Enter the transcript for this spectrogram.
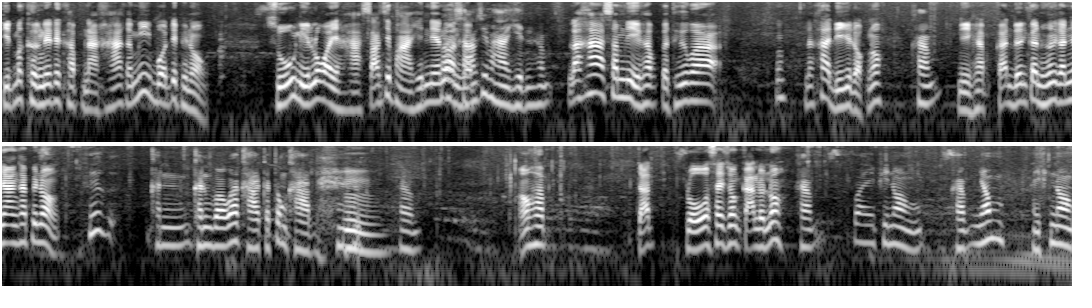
ติดมาเครื่องได้ด้วยครับหนาคาก็มีโบสถ์ได้พี่น้องสูงนี่ร้อยหาสามสิบห้าเห็นแน่นอนคสารับมสิบห้าเห็นครับ ราคาซ้ำนี่ครับก็ถือว่าอื้อราคาดีอยู่ดอกเนาะ ครับนี่ครับการเดินการเหินการย่างครับพี่น้องคือคันคันบอกว่าขาดก็ต้องขาดอืมครับ เอาครับ จัดโปรใส่สงกรารเลยเนาะครับไว้พี่น้องครับย่อมให้พี่น้อง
